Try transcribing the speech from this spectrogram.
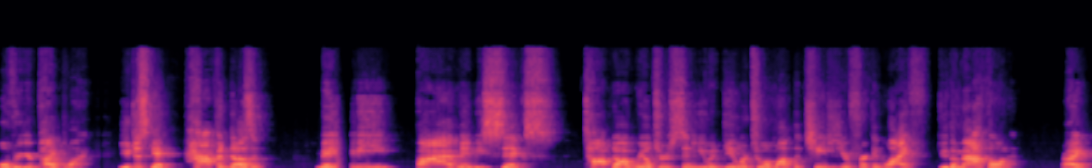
over your pipeline. You just get half a dozen, maybe five, maybe six top dog realtors sending you a deal or two a month that changes your freaking life. Do the math on it, right?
